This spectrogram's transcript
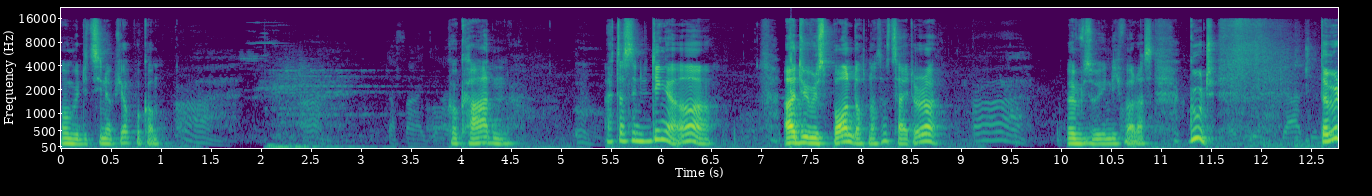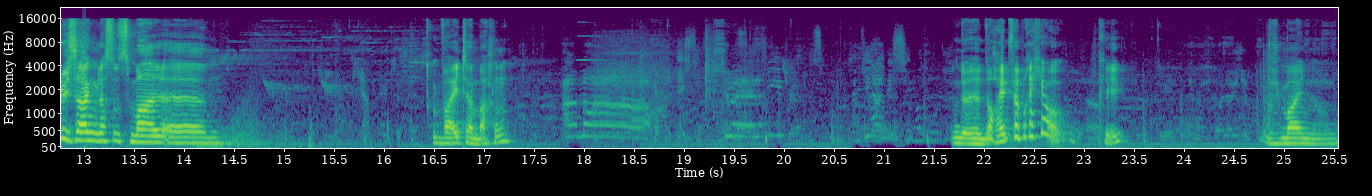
Oh, Medizin habe ich auch bekommen. Kokaden. Ach, das sind die Dinge. Ah. Ah, die respawnen doch nach der Zeit, oder? Irgendwie so ähnlich war das. Gut. Dann würde ich sagen, lasst uns mal ähm, weitermachen. N noch ein Verbrecher? Okay. Ich meine,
